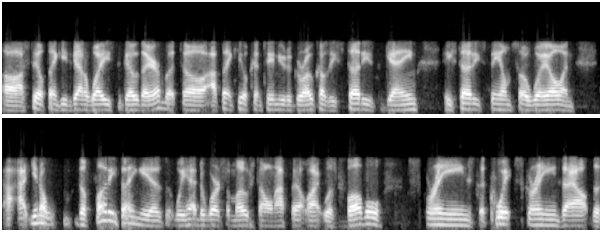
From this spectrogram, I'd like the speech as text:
Uh, I still think he's got a ways to go there, but uh, I think he'll continue to grow because he studies the game. He studies film so well, and I, you know, the funny thing is that we had to work the most on. I felt like was bubble screens, the quick screens out, the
